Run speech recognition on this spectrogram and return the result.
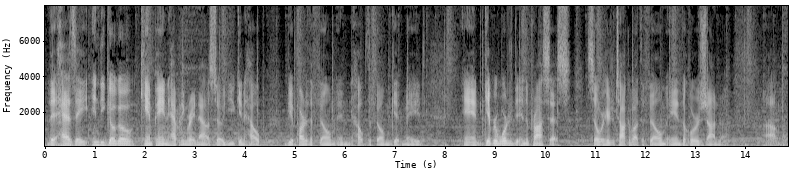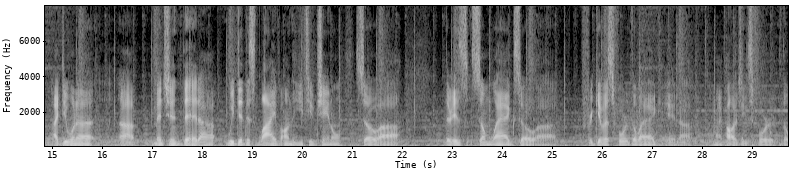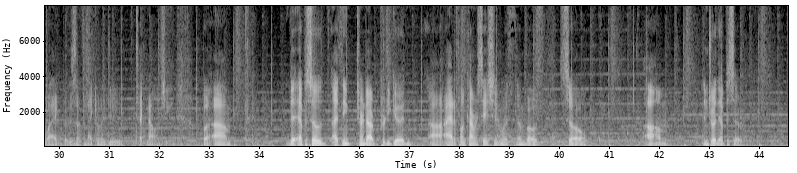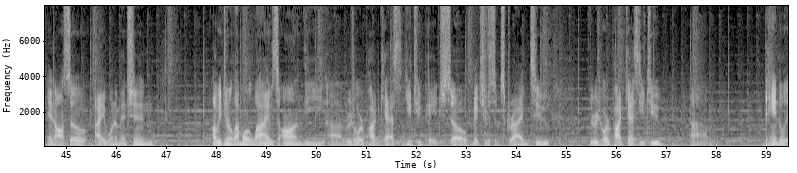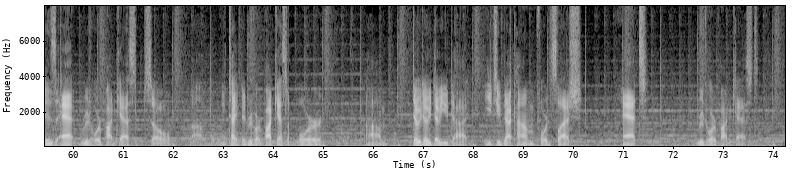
That has a Indiegogo campaign happening right now, so you can help be a part of the film and help the film get made and get rewarded in the process. So we're here to talk about the film and the horror genre. Um, I do want to uh, mention that uh, we did this live on the YouTube channel, so uh, there is some lag. So uh, forgive us for the lag, and uh, my apologies for the lag. But there's nothing I can really do technology. But um, the episode I think turned out pretty good. Uh, I had a fun conversation with them both, so um, enjoy the episode. And also, I want to mention I'll be doing a lot more lives on the uh, Rude Horror Podcast YouTube page. So make sure to subscribe to the Root Horror Podcast YouTube. Um, the handle is at Root Horror Podcast. So um, you type in Root Horror Podcast or um, www.youtube.com forward slash at Root Horror Podcast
